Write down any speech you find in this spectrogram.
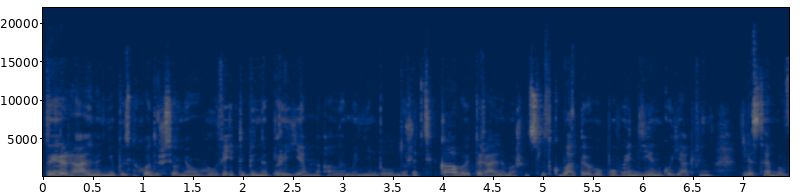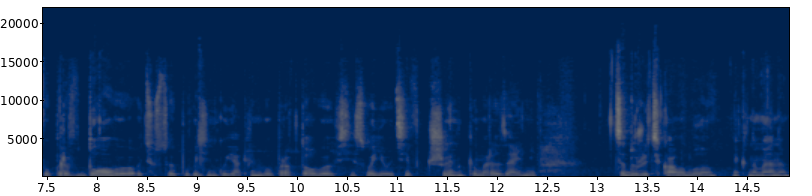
Ти реально ніби знаходишся в нього в голові, і тобі неприємно, але мені було дуже цікаво, і ти реально можеш відслідкувати його поведінку, як він для себе виправдовує оцю свою поведінку, як він виправдовує всі свої оці вчинки мерзенні. Це дуже цікаво було, як на мене.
